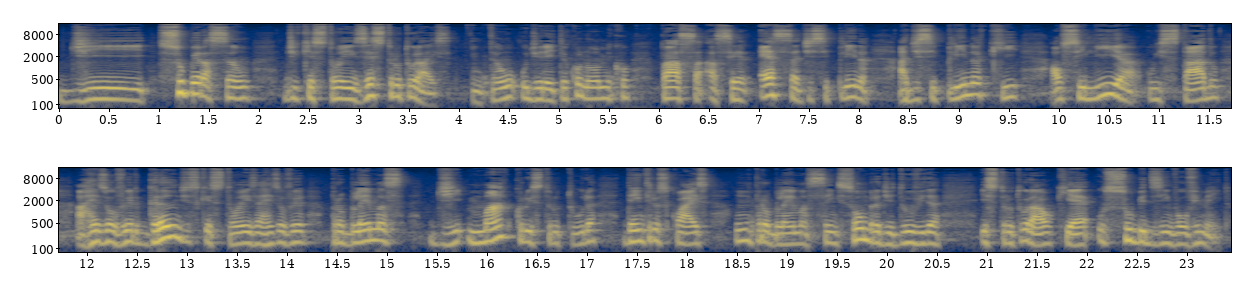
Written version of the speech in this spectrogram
de superação de questões estruturais. Então, o direito econômico passa a ser essa disciplina, a disciplina que auxilia o Estado a resolver grandes questões, a resolver problemas de macroestrutura, dentre os quais um problema, sem sombra de dúvida, estrutural, que é o subdesenvolvimento.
